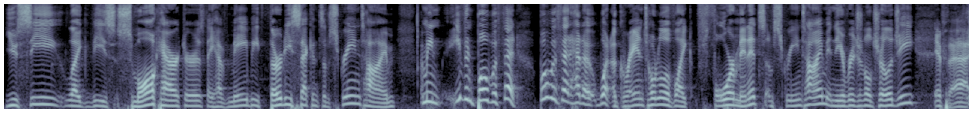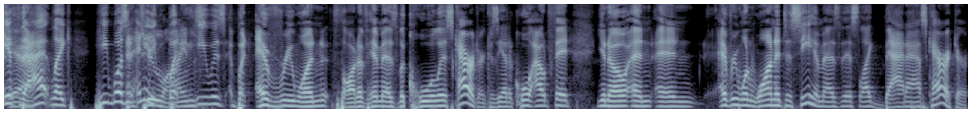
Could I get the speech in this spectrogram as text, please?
you see like these small characters, they have maybe 30 seconds of screen time. I mean, even Boba Fett. Boba Fett had a what, a grand total of like 4 minutes of screen time in the original trilogy. If that, If yeah. that, like he wasn't And anything, but he was. But everyone thought of him as the coolest character because he had a cool outfit, you know, and and everyone wanted to see him as this like badass character,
